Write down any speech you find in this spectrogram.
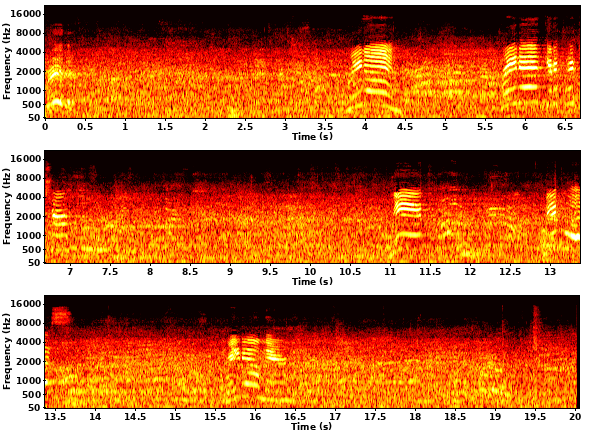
Brayden. Brayden! Brayden, get a picture! Nick! Nicholas! Way down there.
